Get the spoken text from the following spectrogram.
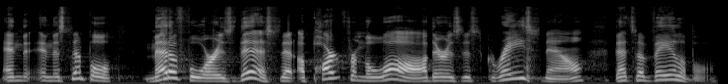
and, and the simple metaphor is this that apart from the law, there is this grace now that's available.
